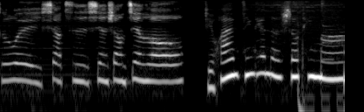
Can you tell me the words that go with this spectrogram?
各位，下次线上见喽！喜欢今天的收听吗？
